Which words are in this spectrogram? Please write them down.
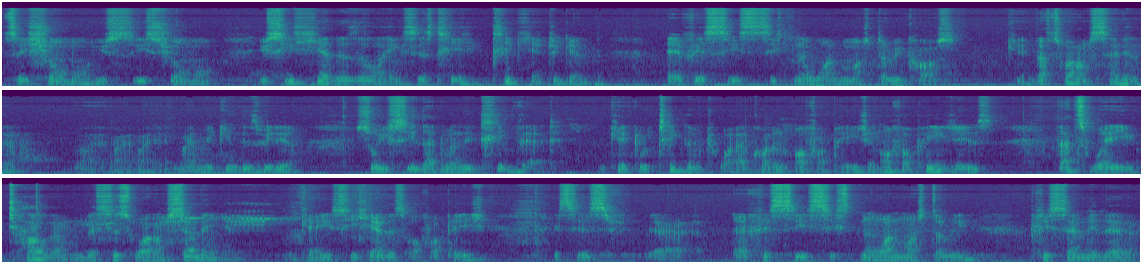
say show more. You see show more. You see here there's a link. It says click, click here to get FAC 1601 mastery course okay that's what I'm selling them by, by, by, by making this video. So you see that when they click that okay it will take them to what I call an offer page. An offer page is that's where you tell them this is what I'm selling you. Okay you see here this offer page. It says uh, FAC 1601 mastery. Please send me the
